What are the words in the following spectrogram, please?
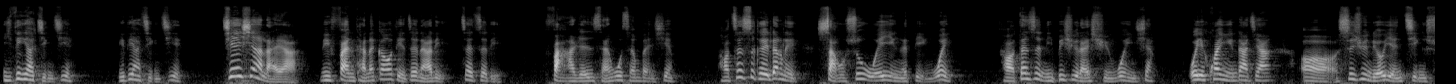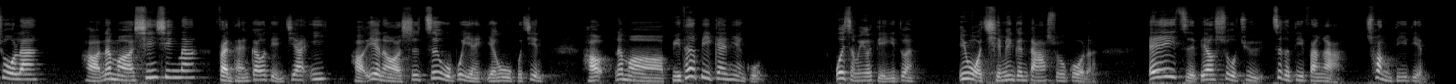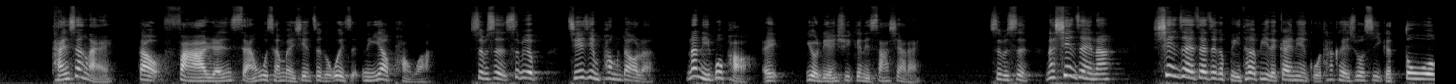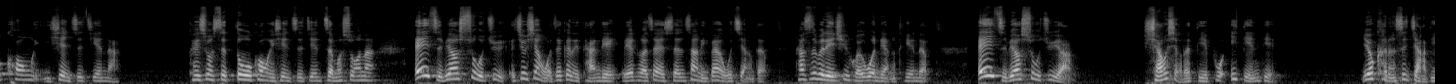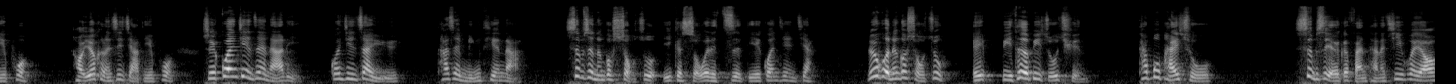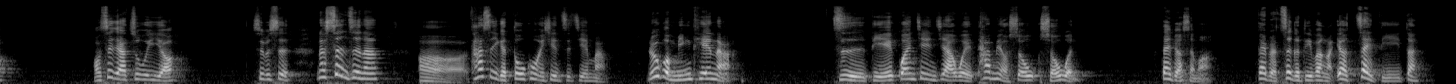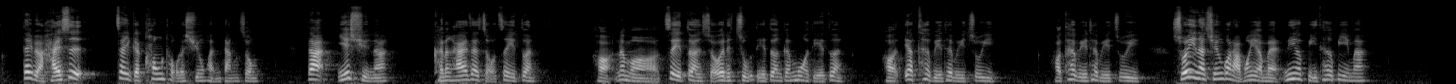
一定要警戒，一定要警戒。接下来啊，你反弹的高点在哪里？在这里，法人散户成本线，好，这是可以让你少输为赢的点位，好，但是你必须来询问一下。我也欢迎大家，呃，私讯留言，锦硕啦，好，那么星星啦，反弹高点加一，好，叶老师知无不言，言无不尽，好，那么比特币概念股为什么有跌一段？因为我前面跟大家说过了，A 指标数据这个地方啊，创低点，弹上来到法人散户成本线这个位置，你要跑啊，是不是？是不是接近碰到了？那你不跑，哎，又连续跟你杀下来，是不是？那现在呢？现在在这个比特币的概念股，它可以说是一个多空一线之间呐，可以说是多空一线之间。怎么说呢？A 指标数据就像我在跟你谈联联合再生上礼拜五讲的，它是不是连续回稳两天的？A 指标数据啊，小小的跌破一点点，有可能是假跌破，好，有可能是假跌破。所以关键在哪里？关键在于它在明天呐，是不是能够守住一个所谓的止跌关键价？如果能够守住，诶，比特币族群，它不排除。是不是有一个反弹的机会哦？哦，这个要注意哦，是不是？那甚至呢，呃，它是一个多空一线之间嘛。如果明天呢，止跌关键价位它没有收守稳，代表什么？代表这个地方啊要再跌一段，代表还是在一个空头的循环当中。那也许呢，可能还要再走这一段。好，那么这一段所谓的主跌段跟末跌段，好，要特别特别注意。好，特别特别注意。所以呢，全国老朋友们，你有比特币吗？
